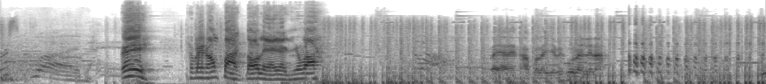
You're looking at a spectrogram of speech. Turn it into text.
First blood. เอ้ยทำไมน้องปากตอแหลอย่างนี้วะอะไรอะไรครับอะไรยังไม่พูดอะไรเลยนะโอ้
